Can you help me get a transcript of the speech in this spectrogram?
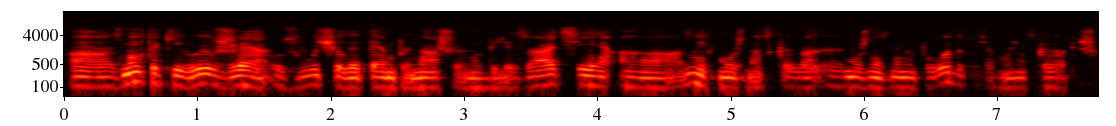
А знов таки, ви вже озвучили темпи нашої мобілізації. А ну їх можна сказати, можна з ними поводитися. Можна сказати, що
